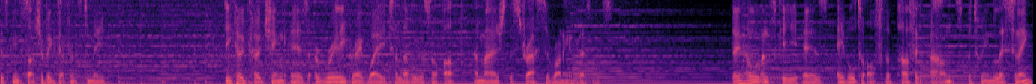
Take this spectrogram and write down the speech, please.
It's been such a big difference to me. Decode coaching is a really great way to level yourself up and manage the stress of running a business. Dane Holewinski is able to offer the perfect balance between listening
